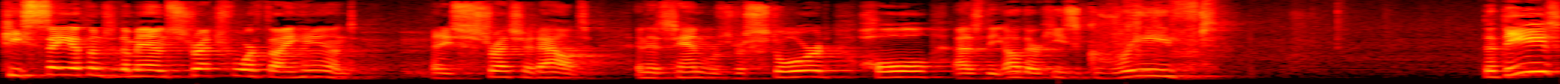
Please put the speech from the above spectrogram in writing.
he saith unto the man, Stretch forth thy hand. And he stretched it out, and his hand was restored whole as the other. He's grieved. That these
